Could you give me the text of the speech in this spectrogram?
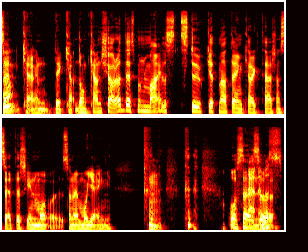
Sen kan, det kan, de kan köra Desmond Miles-stuket med att det är en karaktär som sätter sin mo, sån här mojäng. Mm. och sen Animus. så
